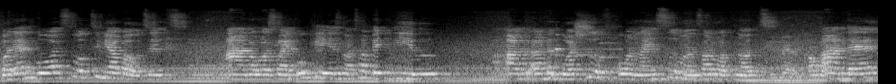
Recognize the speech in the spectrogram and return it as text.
But then God spoke to me about it, and I was like, okay, it's not a big deal. I, I could watch online sermons and whatnot. And then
